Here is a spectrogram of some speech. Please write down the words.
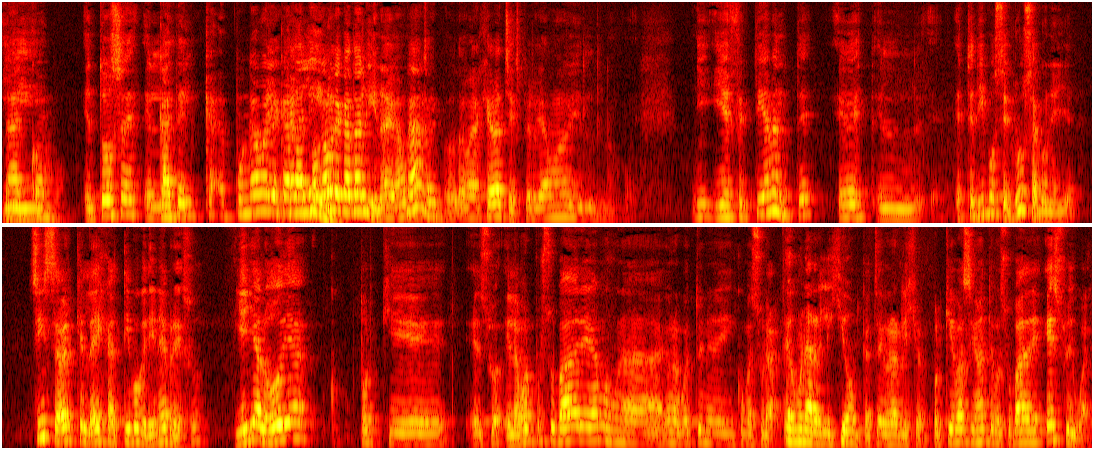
da el Y combo. entonces, el, Catel- ca- pongámosle Ca- Catalina. Pongámosle Catalina, digamos, Claro. a Shakespeare, digamos. Y, y, y efectivamente, este, el- este tipo se cruza con ella, sin saber que es la hija del tipo que tiene preso, y ella lo odia porque el, el amor por su padre, digamos, es una, una cuestión inconmensurable. Es una religión. ¿cachai? Una religión. Porque básicamente porque su padre es su igual.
